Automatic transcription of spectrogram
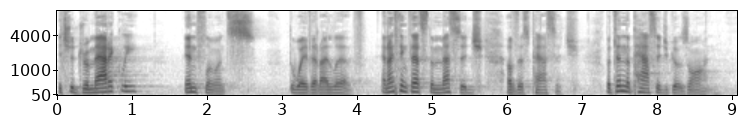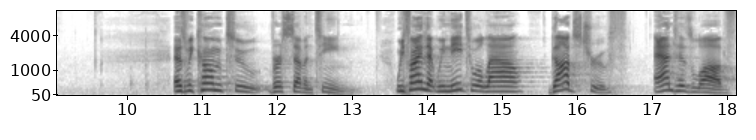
it should dramatically influence the way that I live. And I think that's the message of this passage. But then the passage goes on. As we come to verse 17, we find that we need to allow God's truth and his love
